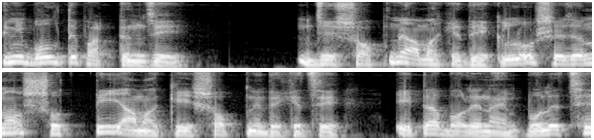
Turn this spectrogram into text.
তিনি বলতে পারতেন যে যে স্বপ্নে আমাকে দেখল, সে যেন সত্যিই আমাকে স্বপ্নে দেখেছে। এটা বলে নাই, বলেছে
